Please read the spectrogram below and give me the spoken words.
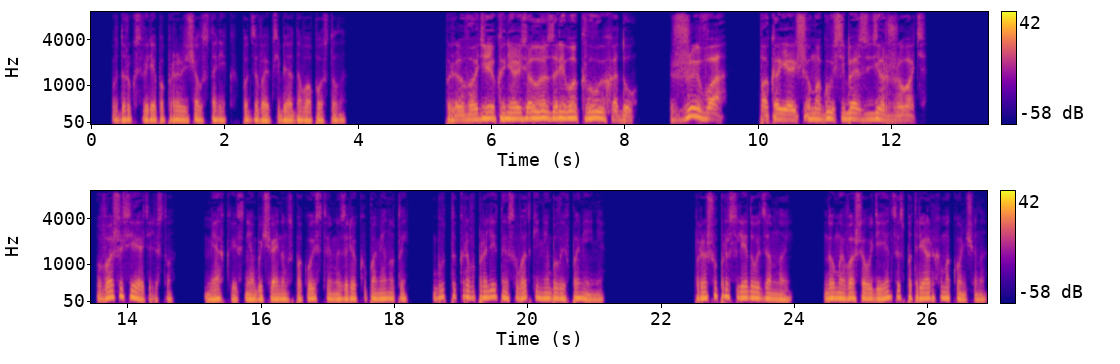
— вдруг свирепо прорычал старик, подзывая к себе одного апостола. «Проводи князя Лазарева к выходу! Живо! Пока я еще могу себя сдерживать!» «Ваше сиятельство!» Мягко и с необычайным спокойствием изрек упомянутый, будто кровопролитной схватки не было и в помине. «Прошу проследовать за мной. Думаю, ваша аудиенция с патриархом окончена.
